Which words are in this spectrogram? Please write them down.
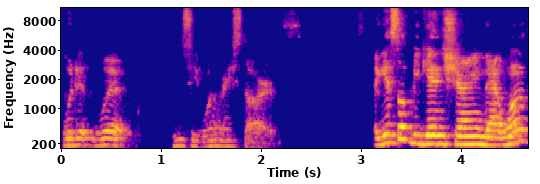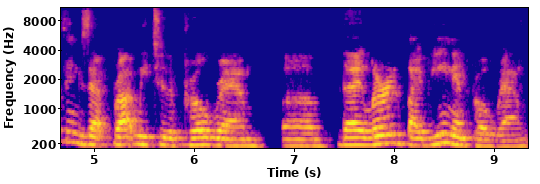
what it what let me see, where do I start? I guess I'll begin sharing that one of the things that brought me to the program um, that I learned by being in program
